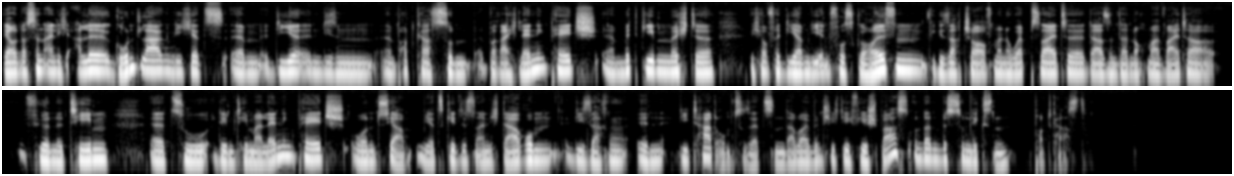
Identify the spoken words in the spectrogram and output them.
Ja, und das sind eigentlich alle Grundlagen, die ich jetzt ähm, dir in diesem äh, Podcast zum Bereich Landingpage äh, mitgeben möchte. Ich hoffe, dir haben die Infos geholfen. Wie gesagt, schau auf meiner Webseite, da sind dann nochmal weiterführende Themen äh, zu dem Thema Landingpage. Und ja, jetzt geht es eigentlich darum, die Sachen in die Tat umzusetzen. Dabei wünsche ich dir viel Spaß und dann bis zum nächsten Podcast.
